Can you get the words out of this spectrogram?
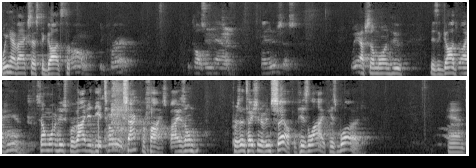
we have access to God's throne through prayer because we have an intercessor. We have someone who is at God's right hand, someone who's provided the atoning sacrifice by his own presentation of himself, of his life, his blood. And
